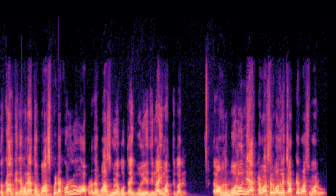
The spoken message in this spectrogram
তো কালকে যখন এত বাঁশ পেটা করল, আপনাদের বাঁশগুলো কোথায়? গুলি যদি নাই মারতে পারেন। তাহলে আমাদের বলুন যে একটা বাঁশের বদলে চারটে বাঁশ মারবো।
